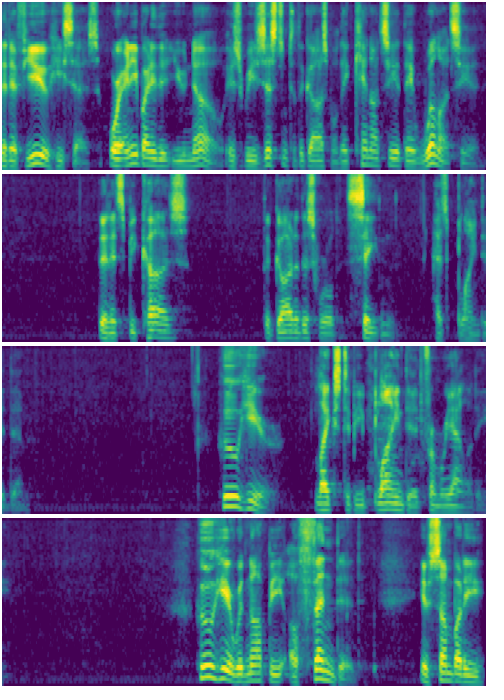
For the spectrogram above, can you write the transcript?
that if you, he says, or anybody that you know is resistant to the gospel, they cannot see it, they will not see it, then it's because the God of this world, Satan, has blinded them. Who here likes to be blinded from reality? Who here would not be offended if somebody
